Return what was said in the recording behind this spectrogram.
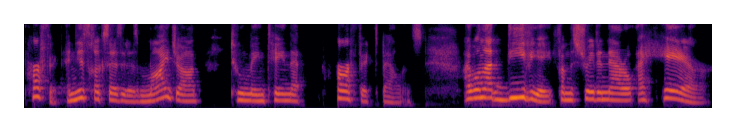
Perfect. And Yitzchak says it is my job to maintain that perfect balance. I will not deviate from the straight and narrow a hair.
